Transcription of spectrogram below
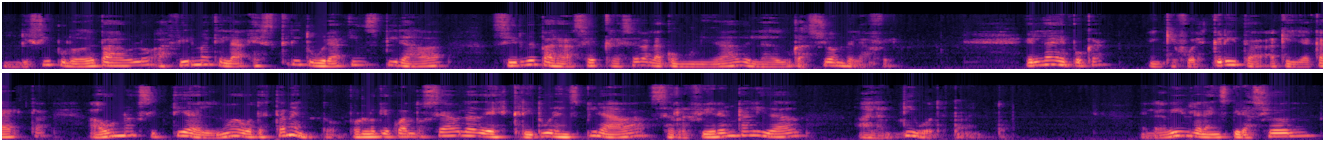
un discípulo de Pablo afirma que la escritura inspirada sirve para hacer crecer a la comunidad en la educación de la fe. En la época en que fue escrita aquella carta, aún no existía el Nuevo Testamento, por lo que cuando se habla de escritura inspirada se refiere en realidad al Antiguo Testamento. En la Biblia la inspiración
